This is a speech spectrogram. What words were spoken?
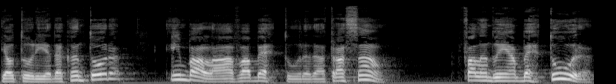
de autoria da cantora, embalava a abertura da atração. Falando em abertura,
